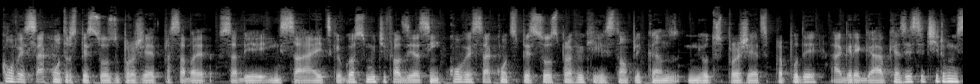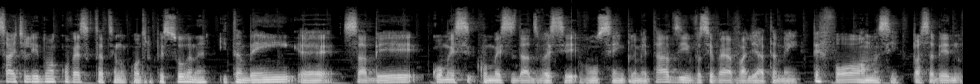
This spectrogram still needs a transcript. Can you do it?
conversar com outras pessoas do projeto para saber, saber insights, que eu gosto muito de fazer assim, conversar com outras pessoas para ver o que eles estão aplicando em outros projetos, para poder agregar, porque às vezes você tira um insight ali de uma conversa que está tendo com outra pessoa, né? E também é, saber como, esse, como esses dados vai ser, vão ser implementados e você vai avaliar também performance, para saber no,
